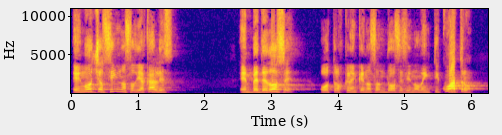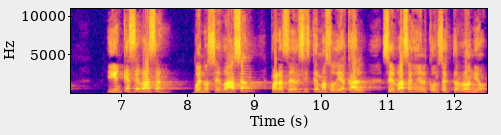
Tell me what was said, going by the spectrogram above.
en ocho signos zodiacales en vez de doce. Otros creen que no son doce, sino veinticuatro. ¿Y en qué se basan? Bueno, se basan, para hacer el sistema zodiacal, se basan en el concepto erróneo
